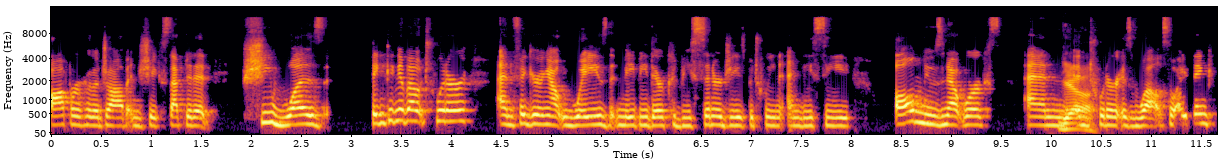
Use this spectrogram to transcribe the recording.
offered her the job and she accepted it. She was thinking about Twitter and figuring out ways that maybe there could be synergies between NBC, all news networks, and, yeah. and Twitter as well. So I think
